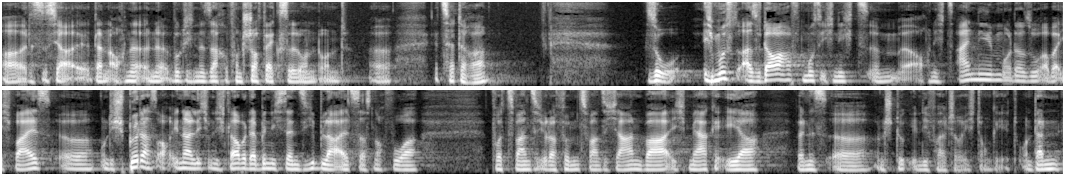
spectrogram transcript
äh, das ist ja dann auch eine, eine, wirklich eine Sache von Stoffwechsel und, und äh, etc. So, ich muss, also dauerhaft muss ich nichts, ähm, auch nichts einnehmen oder so, aber ich weiß äh, und ich spüre das auch innerlich und ich glaube, da bin ich sensibler, als das noch vor vor 20 oder 25 Jahren war. Ich merke eher, wenn es äh, ein Stück in die falsche Richtung geht. Und dann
